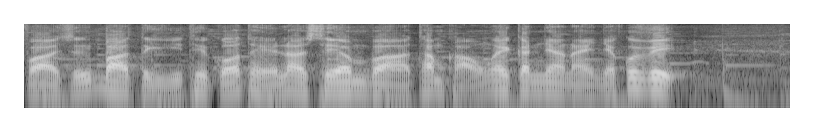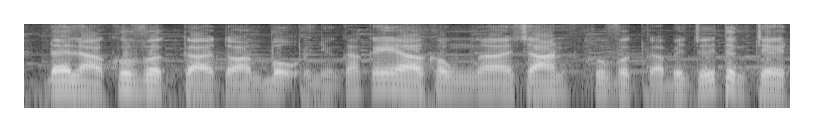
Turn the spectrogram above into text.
và dưới 3 tỷ thì có thể là xem và tham khảo ngay căn nhà này nha quý vị. Đây là khu vực à, toàn bộ những các cái không gian, khu vực ở bên dưới tầng trệt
